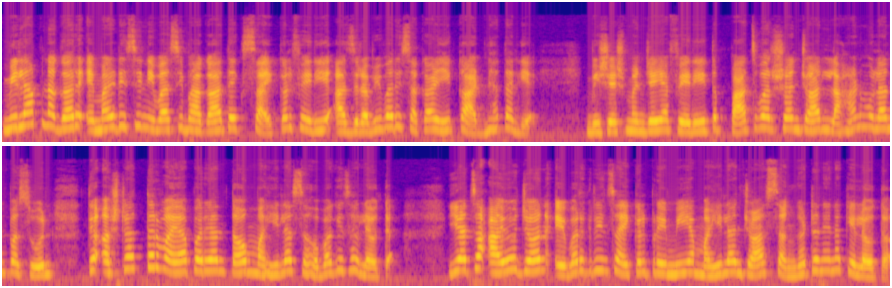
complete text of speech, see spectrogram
Milapnagar M I D C निवासी भागात एक सायकल फेरी आज रविवारी सकाळी काढण्यात आली आहे. विशेष म्हणजे या फेरीत पाच वर्षांच्या लहान मुलांपासून ते अष्ट्याहत्तर वयापर्यंत महिला सहभागी झाल्या होत्या. याचं आयोजन एव्हरग्रीन सायकल प्रेमी या महिलांच्या संघटनेनं केलं होतं.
